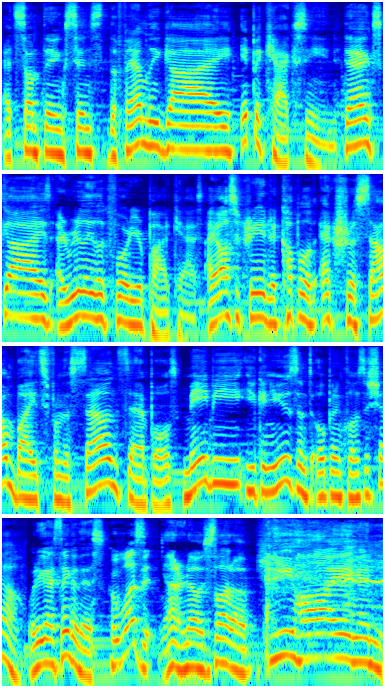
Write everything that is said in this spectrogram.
at something since the Family Guy Ipecac scene. Thanks, guys. I really look forward to your podcast. I also created a couple of extra sound bites from the sound samples. Maybe you can use them to open and close the show. What do you guys think of this? Who was it? I don't know. It's just a lot of hee hawing and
